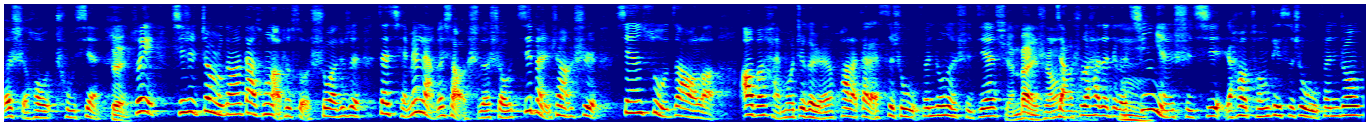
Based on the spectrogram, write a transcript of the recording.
的时候出现。对所以其实正如刚刚大聪老师所说啊，就是在前面两个小时的时候，基本上是先塑造了奥本海默这个人，花了大概四十五分钟的时间，前半生讲述了他的这个青年时期，然后从第四十五分钟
